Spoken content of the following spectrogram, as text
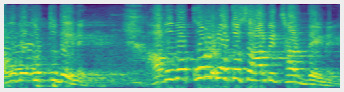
আবু বকর তো দেয় নাই। আবু বকরের মতো সাহাবি ছাড় দেয় নাই।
